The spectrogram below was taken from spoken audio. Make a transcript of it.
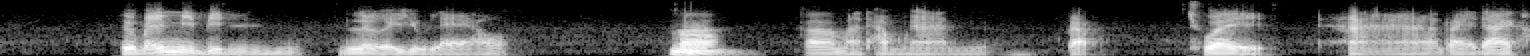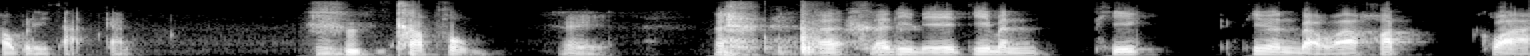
ำคือไม่มีบินเลยอยู่แล้วอืก็มก็มาทำงานแบบช่วย หารายได้เข้าบริษัทกันอืมครับผม เออแล้วแล้วทีนี้ที่มันพีคที่มันแบบว่าฮอตกว่า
